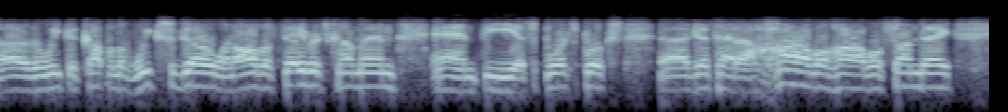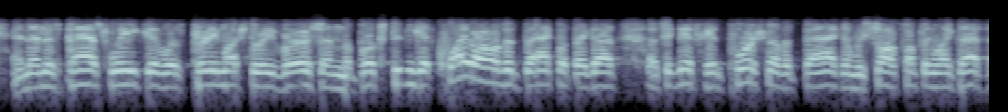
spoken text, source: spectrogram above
uh, the week a couple of weeks ago when all the favorites come in and the uh, sports books uh, just had a horrible, horrible Sunday. And then this past week it was pretty much the reverse, and the books didn't get quite all of it back, but they got a significant portion of it back. And we saw something like that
